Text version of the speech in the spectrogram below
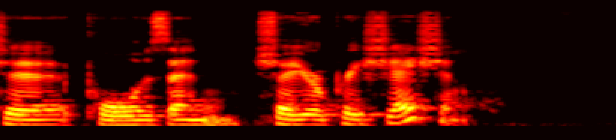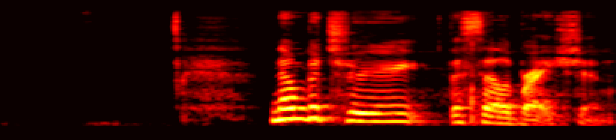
to pause and show your appreciation. Number two, the celebration.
